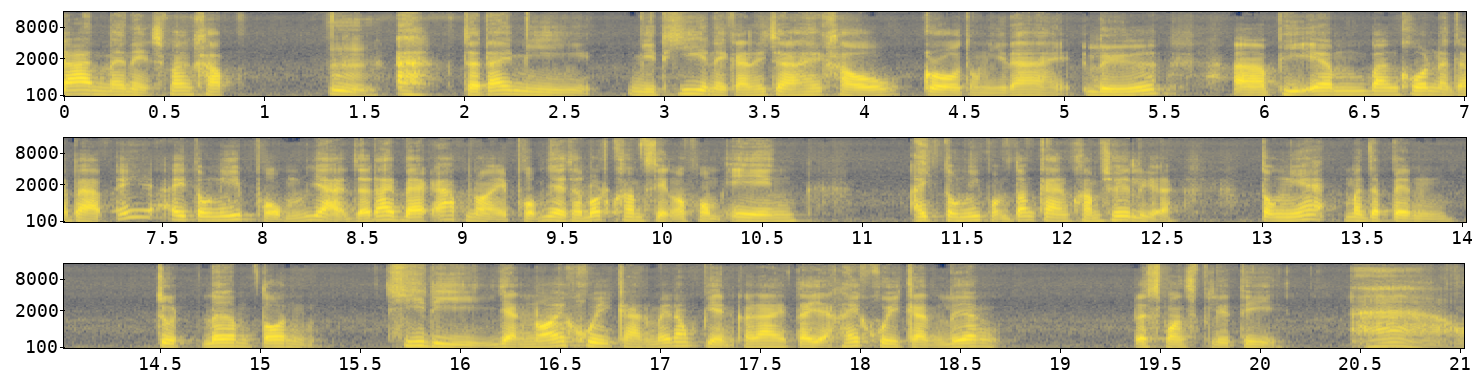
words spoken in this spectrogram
ด้าน manage บ้างครับอืมอะจะได้มีมีที่ในการที่จะให้เขา grow ตรงนี้ได้ หรืออ่า PM บางคนอาจจะแบบเอ้ยไอ้ตรงนี้ผมอยากจะได้ back up หน่อย ผมอยากจะลดความเสี่ยงของผมเอง ไอ้ตรงนี้ผมต้องการความช่วยเหลือ ตรงเนี้ยมันจะเป็นจุดเริ่มต้นที่ดี อย่างน้อยคุยกันไม่ต้องเปลี่ยนก็ได้ แต่อยากให้คุยกันเรื่อง responsibility อ่าโอ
